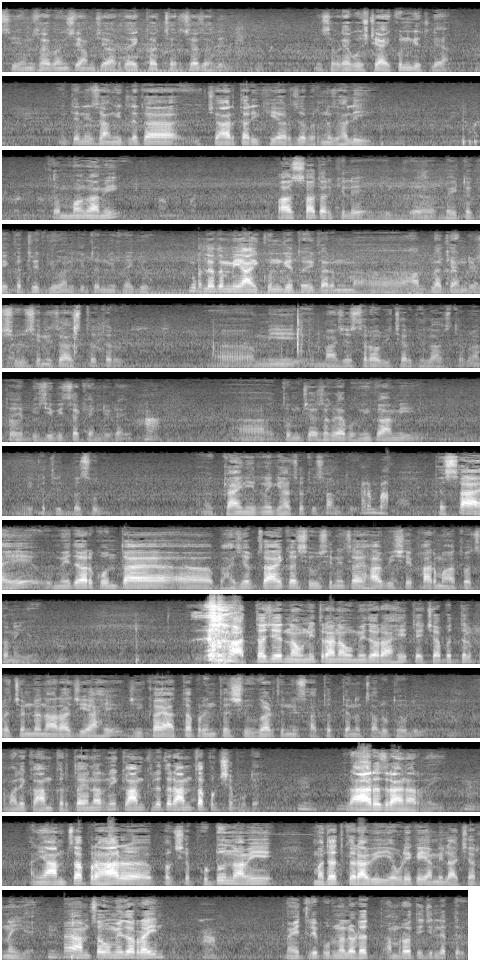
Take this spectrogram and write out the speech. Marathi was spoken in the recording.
सी एम साहेबांशी आमची अर्धा एक तास चर्चा झाली. सगळ्या गोष्टी ऐकून घेतल्या. त्यांनी सांगितलं का चार तारीख ही अर्ज भरणं झाली. तर मग आम्ही पाच सहा तारखेला एक बैठक एकत्रित घेऊ आणि तिथं निर्णय घेऊ. म्हटलं तर मी ऐकून घेतोय कारण अ, आपला कॅन्डिडेट शिवसेनेचा असतं तर मी माझ्या स्तरावर विचार केला असता. पण आता हे बी जे पीचा कॅन्डिडेट आहे. हां. तुमच्या सगळ्या भूमिका आम्ही एकत्रित बसून काय निर्णय घ्यायचा ते सांगतो कारण कसं आहे उमेदवार कोणता भाजपचा आहे का शिवसेनेचा आहे हा विषय फार महत्त्वाचा नाही आहे आत्ता जे नवनीत राणा उमेदवार आहे त्याच्याबद्दल प्रचंड नाराजी आहे. जी काय आतापर्यंत शिवगाड त्यांनी सातत्यानं चालू ठेवली आम्हाला काम करता येणार नाही. काम केलं तर आमचा पक्ष फुटेल. प्रहारच राहणार नाही. आणि आमचा प्रहार पक्ष फुटून आम्ही मदत करावी एवढे काही आम्ही लाचार नाही आहे आमचा उमेदवार राहील. हां. मैत्रीपूर्ण लढत अमरावती जिल्ह्यात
